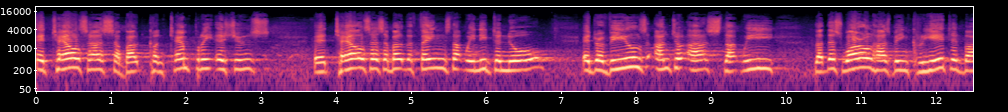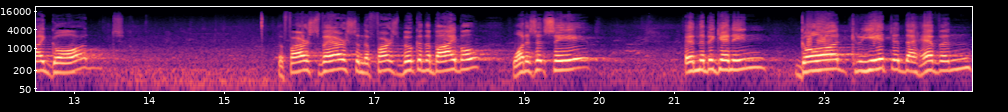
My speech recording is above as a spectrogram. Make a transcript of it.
It tells us about contemporary issues. It tells us about the things that we need to know. It reveals unto us that we that this world has been created by God the first verse in the first book of the Bible, what does it say? In the beginning, God created the heaven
